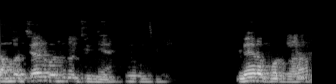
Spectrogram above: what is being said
ஐம்பது சேர் வந்து வச்சுங்க மேல போடலாம்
